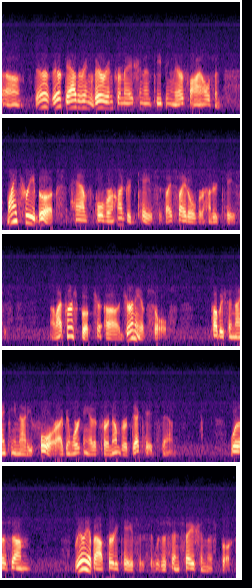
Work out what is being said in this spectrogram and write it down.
uh, they're they're gathering their information and keeping their files. And my three books have over a hundred cases. I cite over a hundred cases. Uh, my first book, uh, Journey of Souls, published in 1994. I've been working at it for a number of decades. Then was um, really about 30 cases. It was a sensation. This book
